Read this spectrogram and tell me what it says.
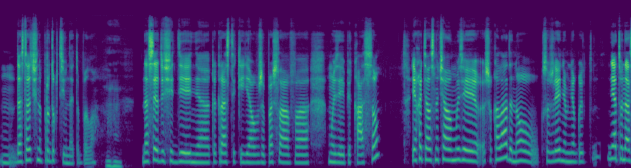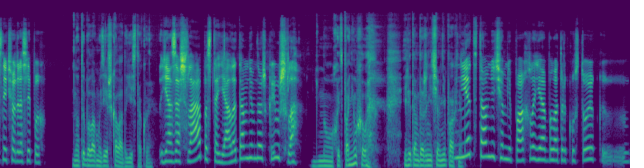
Достаточно продуктивно это было. Мгм. На следующий день э, как раз-таки я уже пошла в э, музей Пикассо. Я хотела сначала в музей шоколада, но, к сожалению, мне говорят, нет у нас ничего для слепых. Но ты была в музее шоколада, есть такой. Я зашла, постояла там немножко и ушла. Ну, хоть понюхала? Или там даже ничем не пахнет? Нет, там ничем не пахло. Я была только у стоек, э,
